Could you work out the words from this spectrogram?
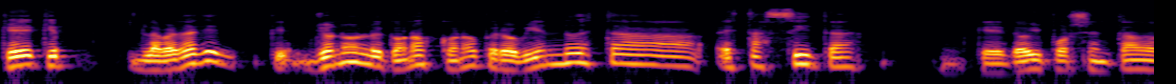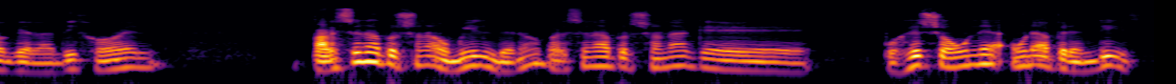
¿Qué, la verdad que, yo no le conozco, ¿no? Pero viendo esta, estas citas, que doy por sentado que las dijo él, parece una persona humilde, ¿no? Parece una persona que, pues eso, un, un aprendiz.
